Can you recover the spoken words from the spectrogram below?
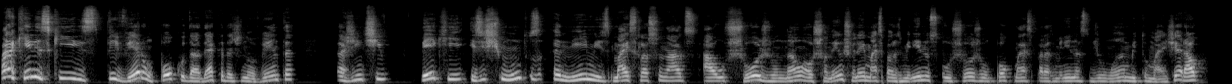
Para aqueles que viveram um pouco da década de 90, a gente vê que existe muitos animes mais relacionados ao shoujo, não ao shonen, o shonen mais para os meninos, o shoujo um pouco mais para as meninas de um âmbito mais geral,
